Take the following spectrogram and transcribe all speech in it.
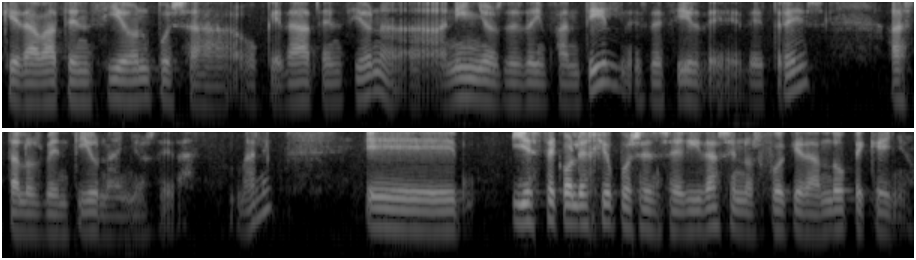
que daba atención, pues, a, o que da atención a, niños desde infantil, es decir, de, de 3 hasta los 21 años de edad, ¿vale? Eh, y este colegio, pues enseguida se nos fue quedando pequeño.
